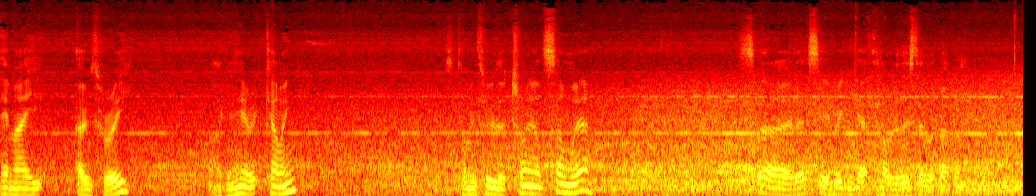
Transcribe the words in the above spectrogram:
MA03. I can hear it coming. It's coming through the trail somewhere. So let's see if we can get hold of this little bubble.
